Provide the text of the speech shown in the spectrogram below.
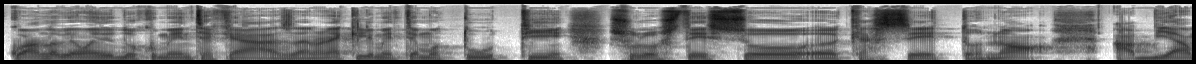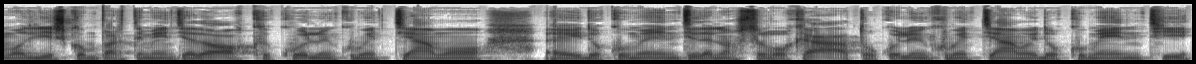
Quando abbiamo dei documenti a casa, non è che li mettiamo tutti sullo stesso eh, cassetto, no, abbiamo degli scompartimenti ad hoc, quello in cui mettiamo eh, i documenti del nostro avvocato, quello in cui mettiamo i documenti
